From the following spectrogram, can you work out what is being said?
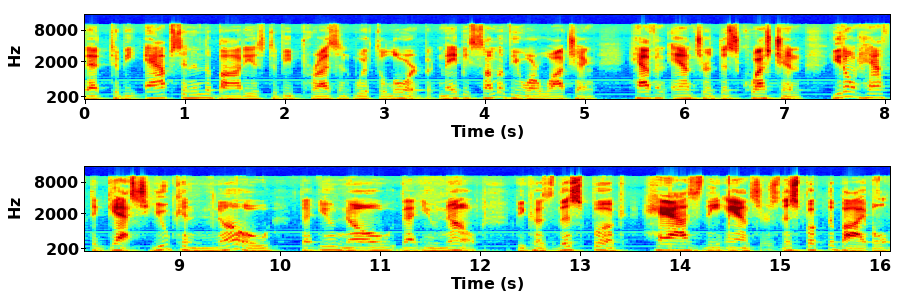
that to be absent in the body is to be present with the Lord. But maybe some of you are watching haven't answered this question. You don't have to guess. You can know that you know that you know because this book has the answers. This book, the Bible,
